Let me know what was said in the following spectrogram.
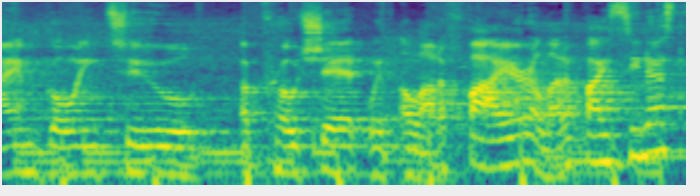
I'm going to approach it with a lot of fire, a lot of feistiness.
